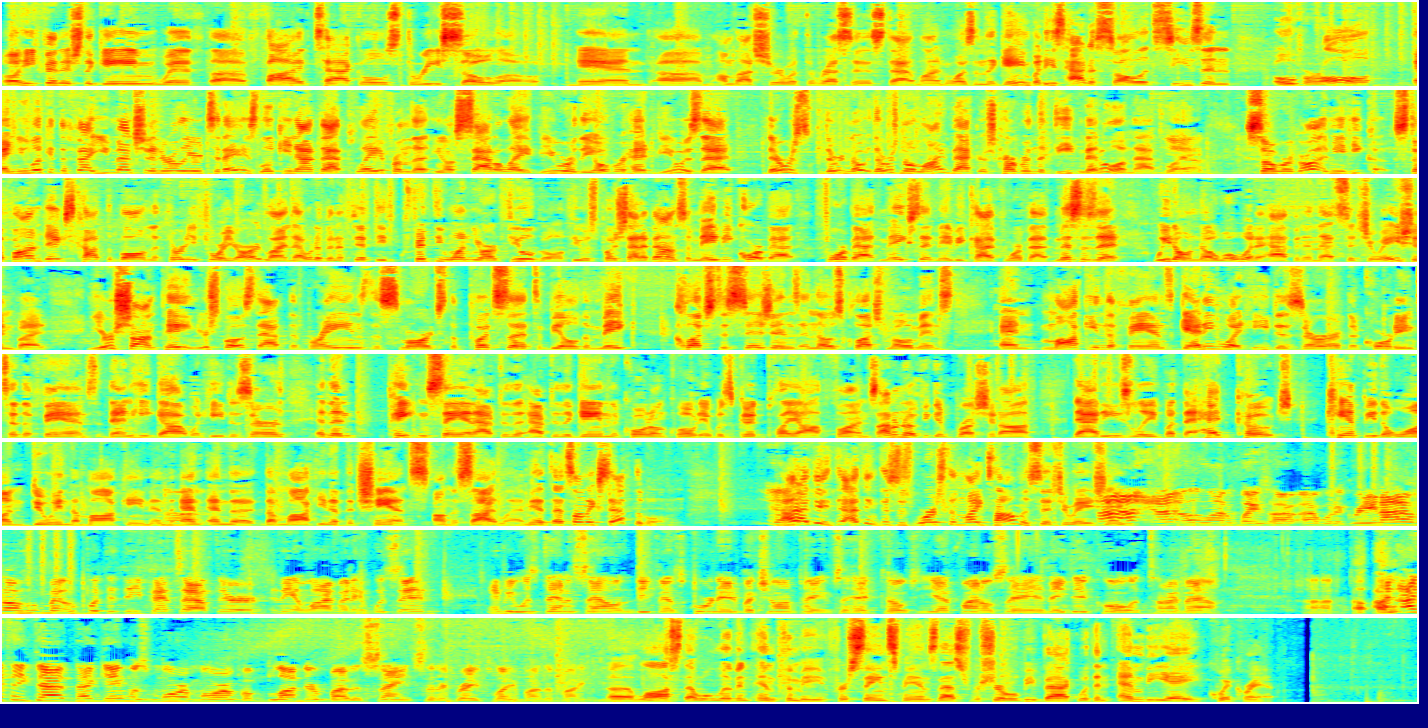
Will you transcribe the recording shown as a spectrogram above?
Well, he finished the game with uh, five tackles, three solo, and um, I'm not sure what the rest of his stat line was in the game, but he's had a solid season overall. And you look at the fact you mentioned it earlier today is looking at that play from the you know satellite view or the overhead view is that there was there no there was no linebackers covering the deep middle in that play. Yeah. So regardless, I mean, he Stefon Diggs caught the ball on the 34 yard line. That would have been a 50 51 yard field goal if he was pushed out of bounds. So maybe Corbat Forbath makes it, maybe Kai Forbath misses it. We don't know what would have happened in that situation. But you're Sean Payton. You're supposed to have the brains, the smarts, the putsa to be able to make clutch decisions in those clutch moments and mocking the fans, getting what he deserved according to the fans. Then he got what he deserved, and then Payton saying after the after the game, the quote unquote, it was good playoff fun. So I don't know if you can brush it off that easily, but the head coach can't be the one doing the mocking and and, and the the mocking of the chants on the sideline. I mean that's unacceptable. Yeah. I, I, think I think this is worse than Mike Thomas' situation. I, I, a lot of ways, I, would agree, and I don't know who who put the defense out there and the alignment it was in. Maybe it was Dennis Allen, defense coordinator, but Sean Payton's the head coach. He had final say, and they did call a timeout. Uh, uh, I, I, think that that game was more more of a blunder by the Saints than a great play by the Vikings. A loss that will live in infamy for Saints fans, that's for sure. We'll be back with an NBA quick rant.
